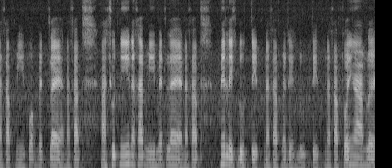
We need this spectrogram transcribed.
นะครับ มีพวกเม็ดแร่นะครับอ่าชุดนี้นะครับมีเม็ดแร่นะครับแม่เหล็กดูดติดนะครับแม่เหล็กดูดติดนะครับ สวยงามเลย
